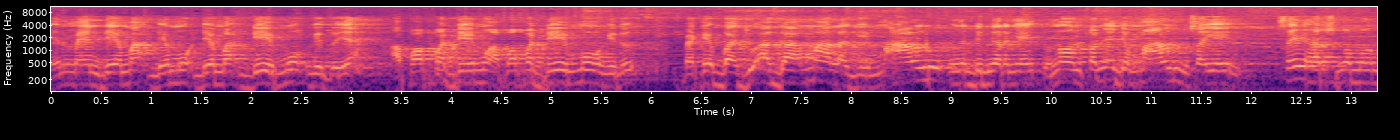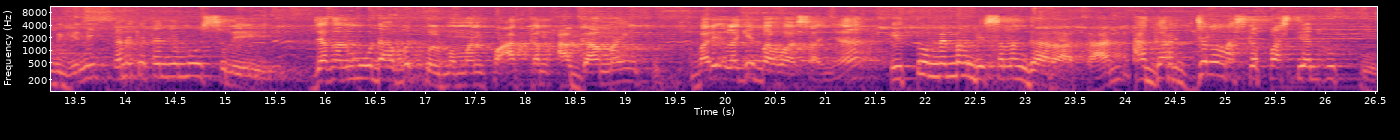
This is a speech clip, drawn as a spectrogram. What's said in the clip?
yang main demak demo demak demo gitu ya. Apa-apa demo apa-apa demo gitu. Pakai baju agama lagi malu ngedengarnya itu. Nontonnya aja malu saya ini. Saya harus ngomong begini karena kita ini muslim. Jangan mudah betul memanfaatkan agama itu. Balik lagi bahwasanya itu memang diselenggarakan agar jelas kepastian hukum.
